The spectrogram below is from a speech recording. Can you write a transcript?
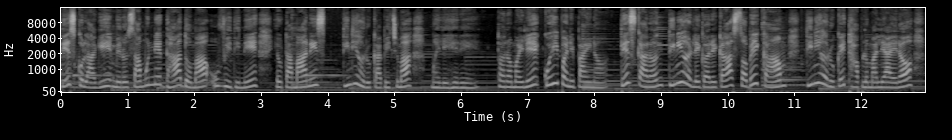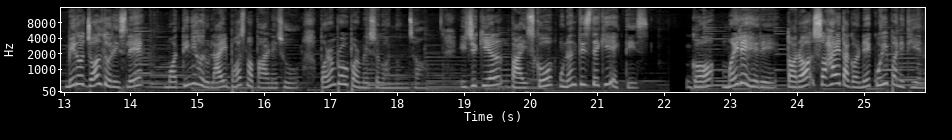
देशको लागि मेरो सामुन्य धाँधोमा उभिदिने एउटा मानिस तिनीहरूका बिचमा मैले हेरेँ। तर मैले कोही पनि पाइनँ। त्यसकारण तिनीहरूले गरेका सबै काम तिनीहरूकै थाप्लोमा ल्याएर मेरो जल्दो रिसले म तिनीहरूलाई भस्म पार्नेछु। परमप्रभु परमेश्वर भन्नुहुन्छ। इजिकियल बाइसको उन्तिसदेखि एकतिस। ग मैले हेरेँ तर सहायता गर्ने कोही पनि थिएन।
